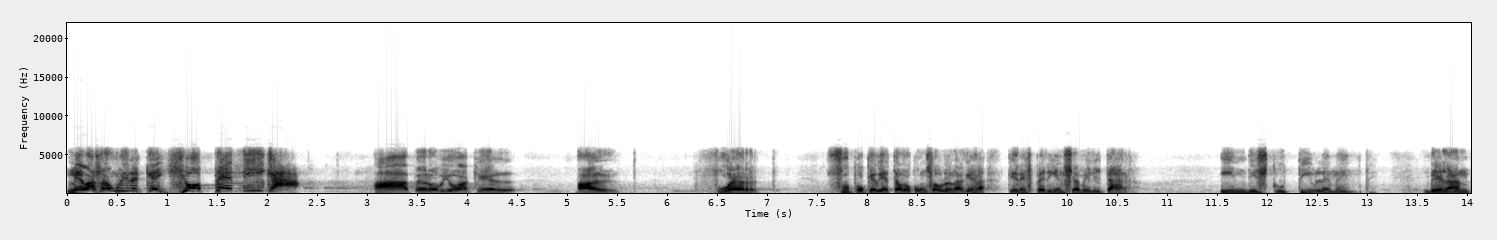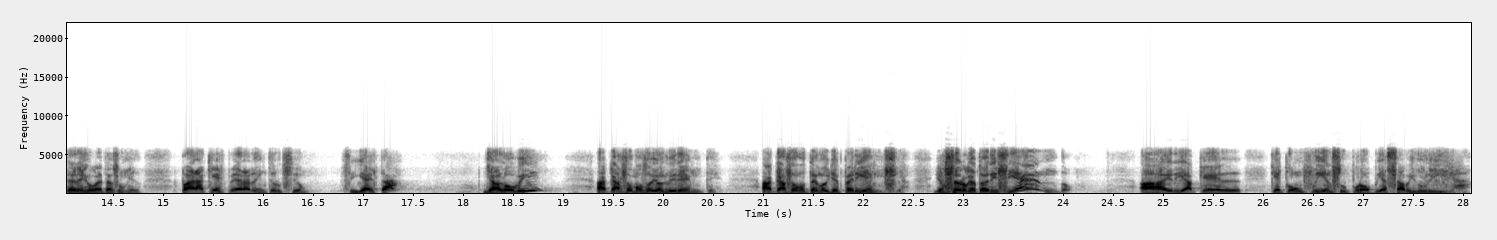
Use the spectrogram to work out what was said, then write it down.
Me vas a ungir el que yo te diga. Ah, pero vio aquel alto, fuerte. Supo que había estado con Saúl en la guerra, tiene experiencia militar. Indiscutiblemente, delante de Jehová está ungido. ¿Para qué esperar la instrucción? Si ya está, ya lo vi. ¿Acaso no soy olvidente? ¿Acaso no tengo yo experiencia? Yo sé lo que estoy diciendo. Ay de aquel que confía en su propia sabiduría.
